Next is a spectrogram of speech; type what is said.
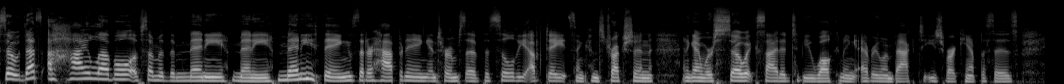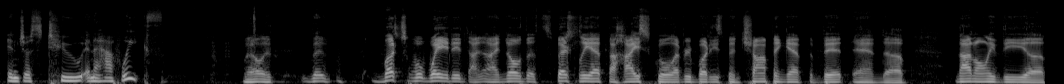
So that's a high level of some of the many, many, many things that are happening in terms of facility updates and construction. And again, we're so excited to be welcoming everyone back to each of our campuses in just two and a half weeks. Well, it, much waited. I, I know that especially at the high school, everybody's been chomping at the bit, and uh, not only the uh,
